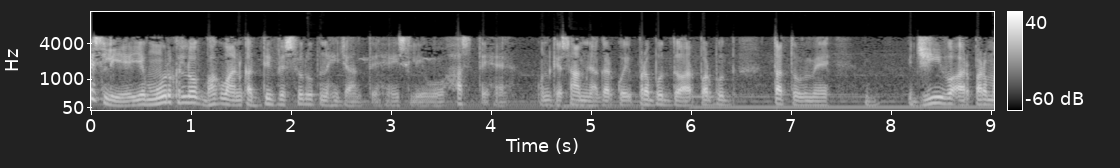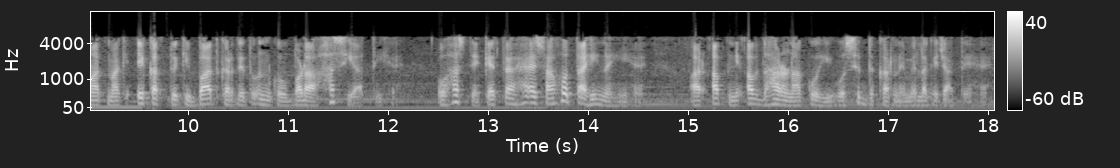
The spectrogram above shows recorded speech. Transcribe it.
इसलिए ये मूर्ख लोग भगवान का दिव्य स्वरूप नहीं जानते हैं, इसलिए वो हँसते हैं। उनके सामने अगर कोई प्रबुद्ध और प्रबुद्ध तत्व में जीव और परमात्मा के एकत्व की बात करते तो उनको बड़ा हँसी आती है। वो हँसते, कहते हैं, ऐसा होता ही नहीं है। और अपनी अवधारणा को ही वो सिद्ध करने में लगे जाते हैं।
